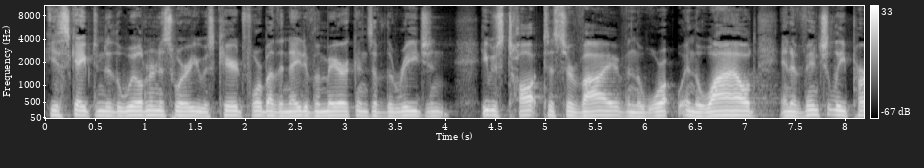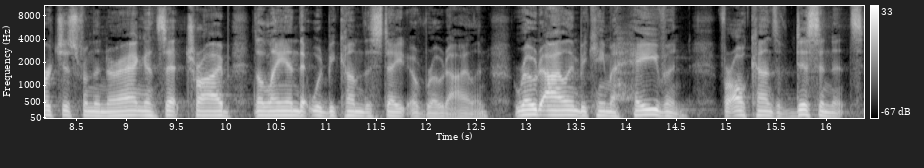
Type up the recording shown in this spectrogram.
He escaped into the wilderness where he was cared for by the Native Americans of the region. He was taught to survive in the, in the wild and eventually purchased from the Narragansett tribe the land that would become the state of Rhode Island. Rhode Island became a haven for all kinds of dissidents,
